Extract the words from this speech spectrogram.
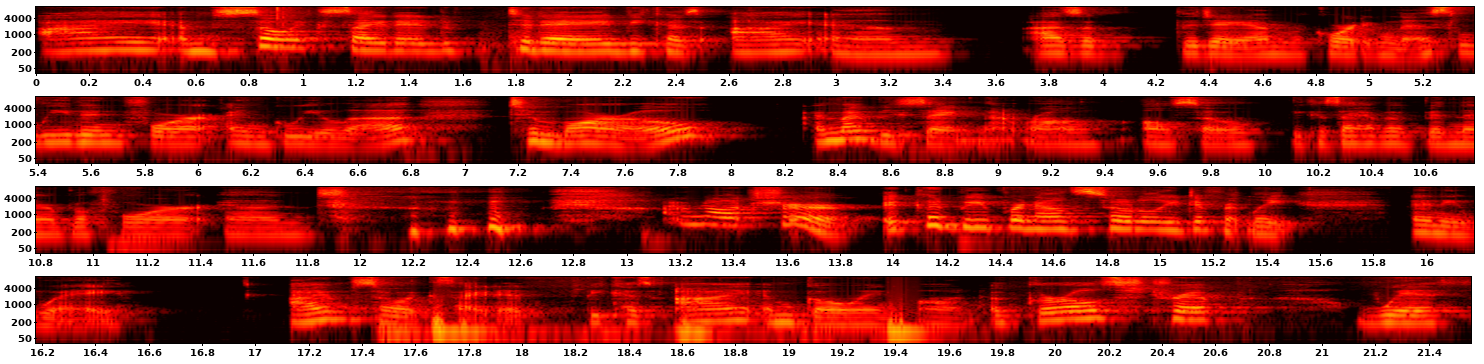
I am so excited today because I am, as of the day I'm recording this, leaving for Anguilla tomorrow. I might be saying that wrong also because I haven't been there before and I'm not sure. It could be pronounced totally differently. Anyway, I'm so excited because I am going on a girls' trip with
